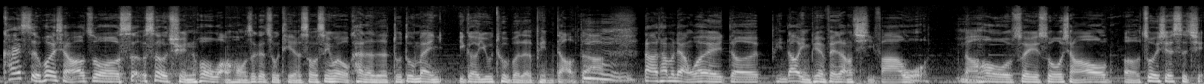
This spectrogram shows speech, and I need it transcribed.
开始会想要做社社群或网红这个主题的时候，是因为我看。的嘟嘟妹一个 YouTube 的频道，对吧？那他们两位的频道影片非常启发我。然后，所以说想要呃做一些事情，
